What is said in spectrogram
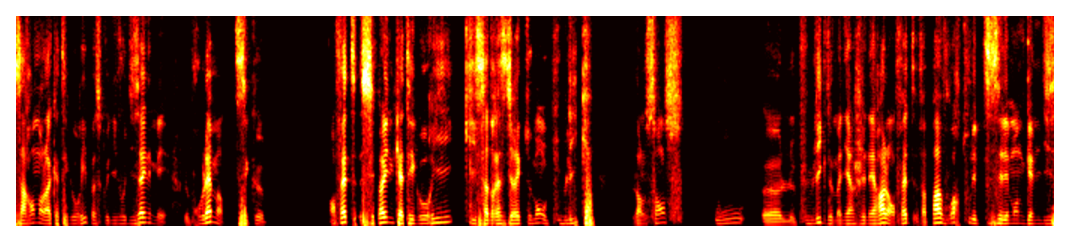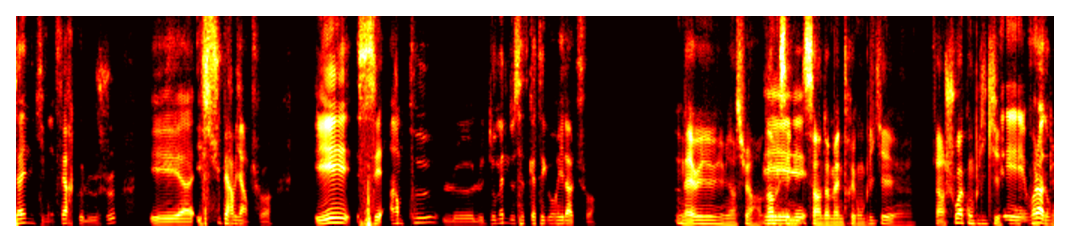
ça rentre dans la catégorie parce qu'au niveau design, mais le problème, c'est que, en fait, c'est pas une catégorie qui s'adresse directement au public, dans le sens où euh, le public, de manière générale, en fait, va pas voir tous les petits éléments de game design qui vont faire que le jeu est, euh, est super bien, tu vois. Et c'est un peu le, le domaine de cette catégorie-là, tu vois. Mais oui, oui, bien sûr. Non, mais c'est un domaine très compliqué. euh. C'est un choix compliqué. Et voilà, donc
